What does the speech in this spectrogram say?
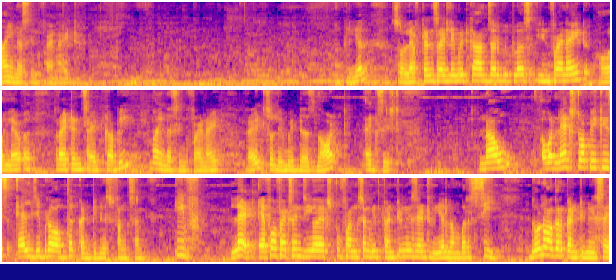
minus infinite clear so left hand side limit का आंसर भी प्लस इनफाइनाइट और राइट हैंड साइड का भी minus infinite right so limit does not exist now Our next topic is algebra of the continuous function. If let f of x and g of to function with continuous at real number c, दोनों अगर कंटिन्यूस है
